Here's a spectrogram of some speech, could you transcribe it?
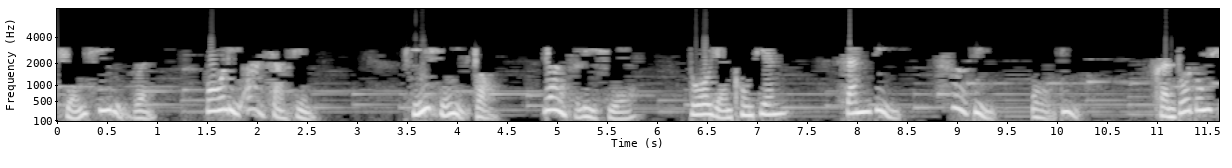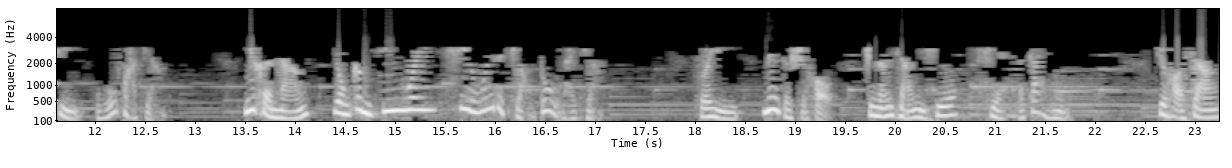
全息理论、波粒二象性、平行宇宙、量子力学、多元空间、三 D、四 D、五 D，很多东西无法讲，你很难用更精微细微的角度来讲，所以那个时候。只能讲一些浅的概念，就好像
